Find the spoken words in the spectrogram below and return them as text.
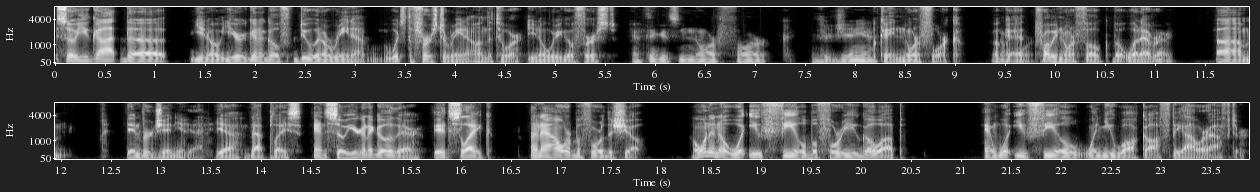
So you got the you know you're gonna go f- do an arena. What's the first arena on the tour? Do you know where you go first? I think it's Norfolk, Virginia. Okay, Norfolk. Okay, Norfolk. probably Norfolk, but whatever. Um, in Virginia. Yeah. Yeah, that place. And so you're going to go there. It's like an hour before the show. I want to know what you feel before you go up and what you feel when you walk off the hour after.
